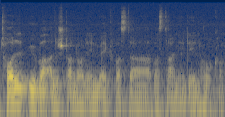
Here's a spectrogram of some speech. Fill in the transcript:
toll über alle Standorte hinweg, was da, was da an Ideen hochkommt.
